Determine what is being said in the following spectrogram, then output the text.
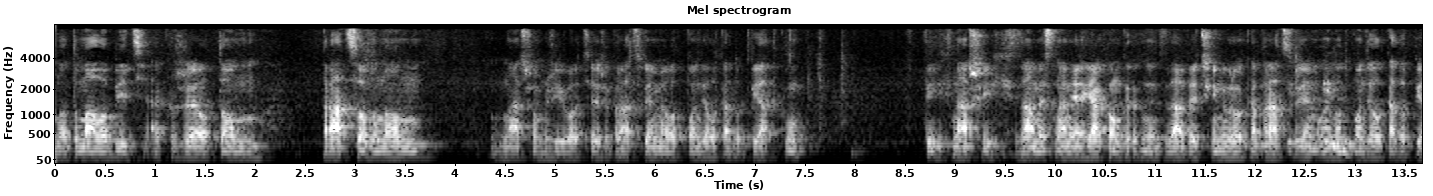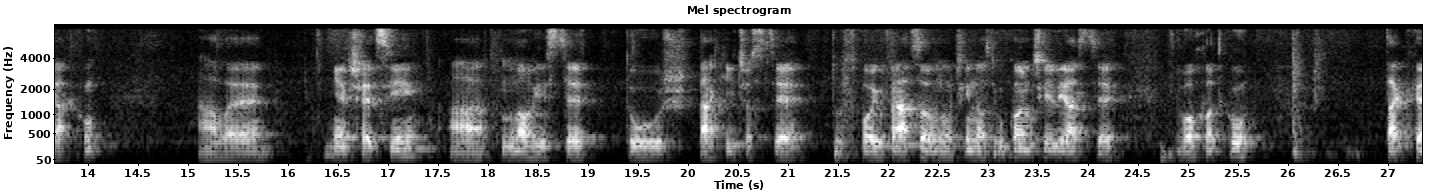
Ono to malo byť akože o tom pracovnom v našom živote, že pracujeme od pondelka do piatku. V tých našich zamestnaniach ja konkrétne teda väčšinu roka pracujem len od pondelka do piatku, ale nie všetci a mnohí ste tu už takí, čo ste tú svoju pracovnú činnosť ukončili a ste v dôchodku, tak e,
